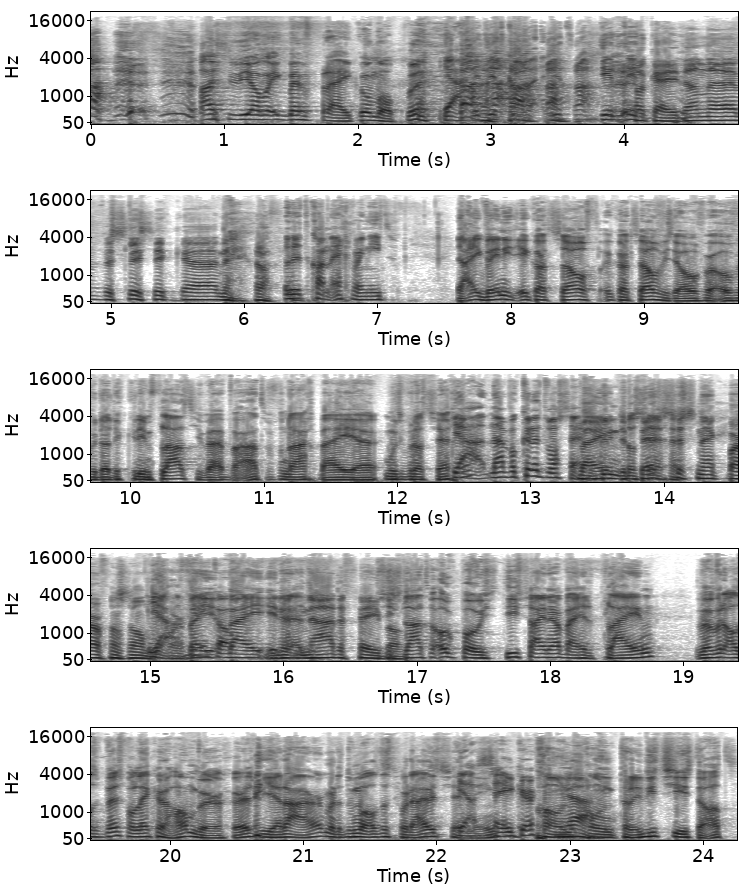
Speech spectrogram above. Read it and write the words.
behandeld. Alsjeblieft, jammer, ik ben vrij. Kom op. Ja, dit, dit, kan, dit, dit, dit, Oké, dan eh, beslis ik... eh, nee, dit kan echt weer niet. Ja, ik weet niet. Ik had zelf, ik had zelf iets over, over dat de inflatie... We hebben aten vandaag bij... eh, moeten we dat zeggen? Ja, nou, we kunnen het wel zeggen. Bij kunt de beste zeggen. snackbar van Zandvoort. Ja, bij, ik inderdaad. Na de Febo. Dus laten we ook positief zijn daar bij het plein. We hebben altijd best wel lekkere hamburgers. Beetje raar, maar dat doen we altijd voor de uitzending. Ja, zeker. Gewoon, Ja. gewoon traditie is dat.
